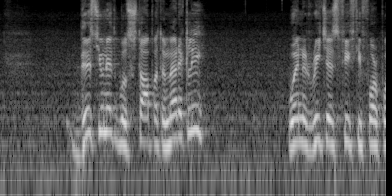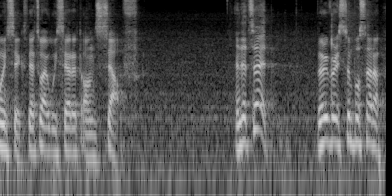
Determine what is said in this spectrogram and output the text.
This unit will stop automatically when it reaches 54.6. That's why we set it on self. And that's it. Very, very simple setup.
